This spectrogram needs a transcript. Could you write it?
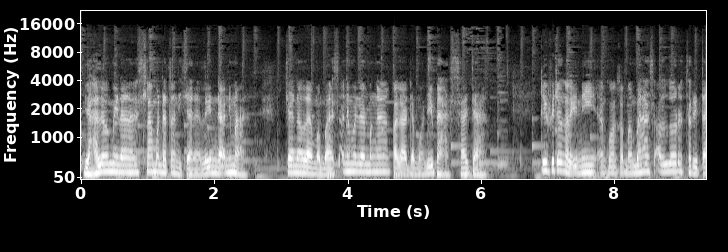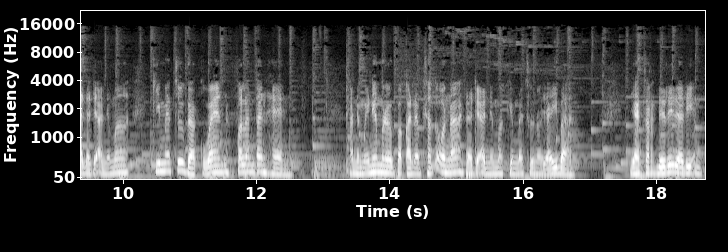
Ya halo Mina, selamat datang di channel Linda Anima. Channel yang membahas anime dan manga kalau ada mau dibahas saja Di video kali ini, aku akan membahas alur cerita dari anime Kimetsu Gakuen Valentine Hand. Anime ini merupakan episode ONA dari anime Kimetsu no Yaiba Yang terdiri dari 4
